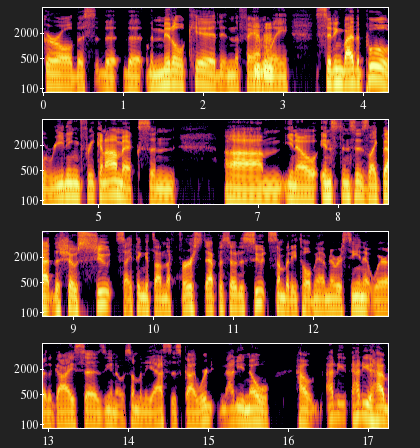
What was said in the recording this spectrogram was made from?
girl, this the the the middle kid in the family, sitting by the pool reading Freakonomics, and um, you know, instances like that. The show Suits, I think it's on the first episode of Suits. Somebody told me I've never seen it, where the guy says, you know, somebody asked this guy, "Where? How do you know?" How, how do you how do you have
